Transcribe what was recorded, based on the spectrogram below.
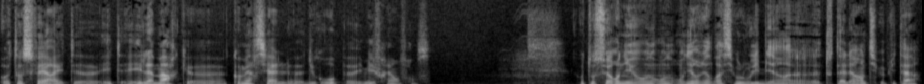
Autosphère est, est, la marque commerciale du groupe Émile Frey en France. Autosphère, on y, on, y, reviendra si vous le voulez bien euh, tout à l'heure, un petit peu plus tard.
